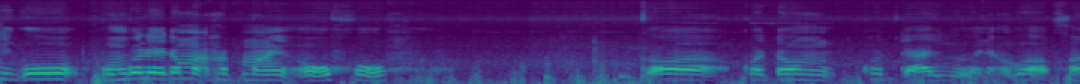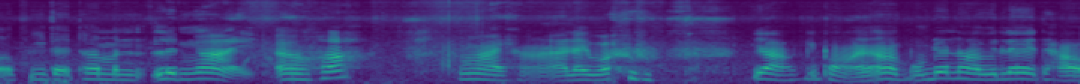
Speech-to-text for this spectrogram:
ยิโกผมก็เลยต้องมาหัดใหม่โอ้โหก็ก็ต้องเข้าใจอยู่นะว่าคาฟีไททันมันเล่นง่ายอ่าฮะง่ายหาอะไรวะ อยากที่ผายอะผมเล่นฮาวิเล่ถาว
